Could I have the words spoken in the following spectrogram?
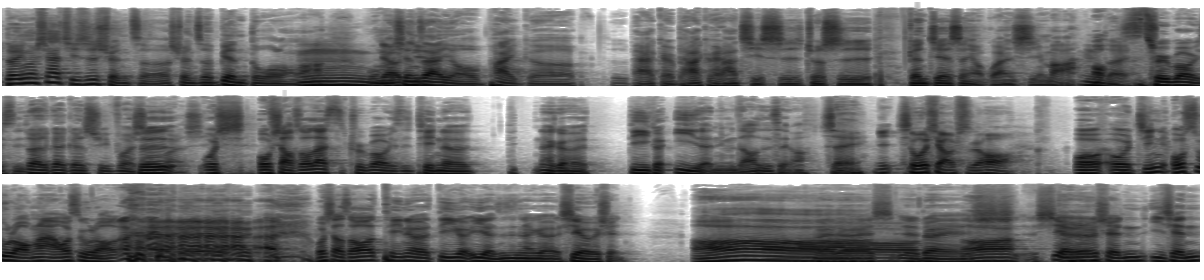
对，因为现在其实选择选择变多了嘛。嗯了解我们现在有派哥，就是 Packer，Packer 他其实就是跟健身有关系嘛。哦对，Street Boys，对，跟跟 Street 是有关系。我我小时候在 Street Boys 听的那个第一个艺人，你们知道是谁吗？谁？你是我小时候，我我今我属龙啊，我属龙。我小时候听的第一个艺人是那个谢和弦，哦，对对对哦对，谢和弦以前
